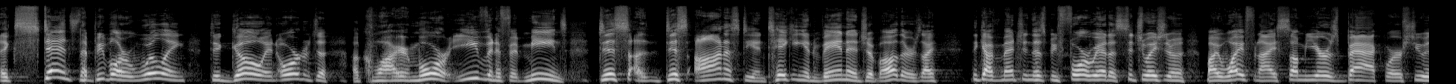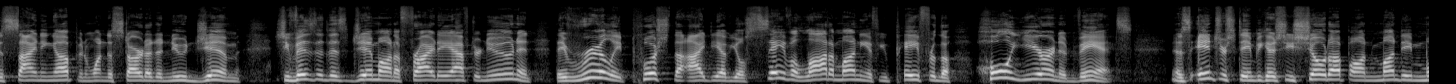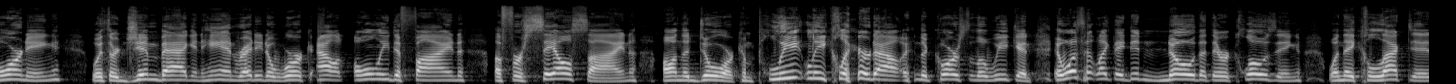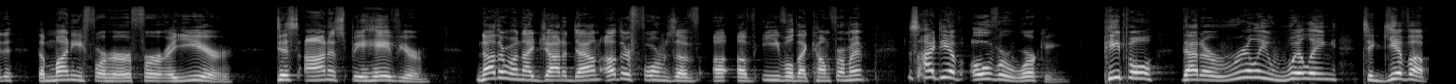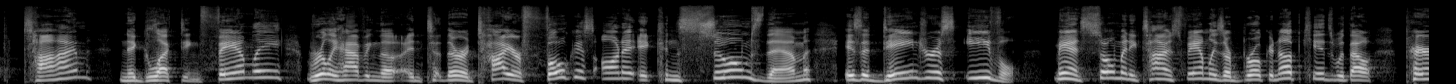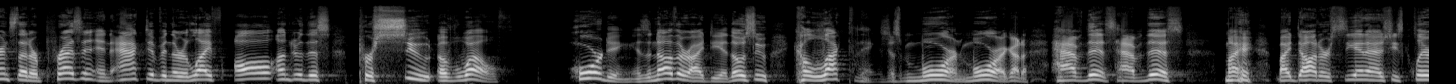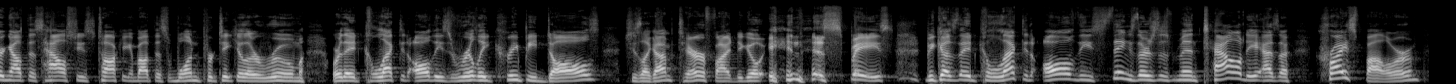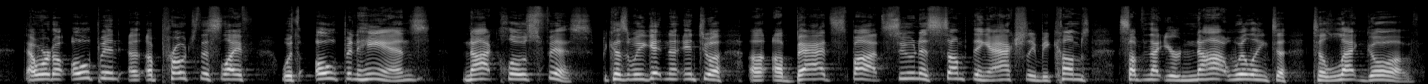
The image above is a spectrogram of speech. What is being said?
extents that people are willing to go in order to acquire more, even if it means dis, uh, dishonesty and taking advantage of others. I think I've mentioned this before. We had a situation with my wife and I some years back where she was signing up and wanted to start at a new gym. She visited this gym on a Friday afternoon, and they really pushed the idea of you'll save a lot of money if you pay for the whole year in advance. It's interesting because she showed up on Monday morning with her gym bag in hand, ready to work out, only to find a for sale sign on the door, completely cleared out in the course of the weekend. It wasn't like they didn't know that they were closing when they collected the money for her for a year. Dishonest behavior. Another one I jotted down, other forms of, uh, of evil that come from it. This idea of overworking. People that are really willing to give up time, neglecting family, really having the, their entire focus on it, it consumes them, is a dangerous evil. Man, so many times families are broken up, kids without parents that are present and active in their life, all under this pursuit of wealth. Hoarding is another idea. Those who collect things, just more and more. I got to have this, have this. My, my daughter Sienna, as she's clearing out this house, she's talking about this one particular room where they'd collected all these really creepy dolls. She's like, I'm terrified to go in this space because they'd collected all these things. There's this mentality as a Christ follower that we're to open, uh, approach this life with open hands not close fists. Because we get into a, a, a, bad spot, soon as something actually becomes something that you're not willing to, to let go of.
